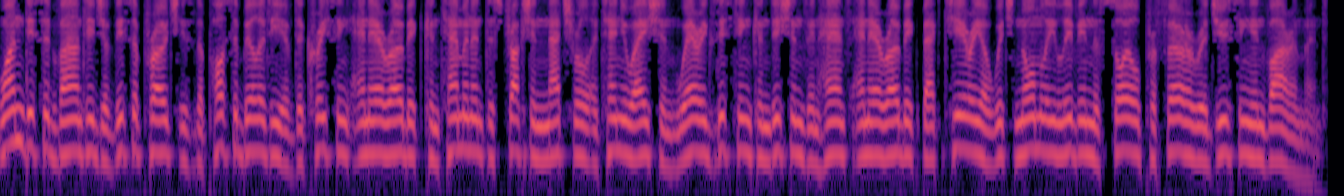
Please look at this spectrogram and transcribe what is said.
One disadvantage of this approach is the possibility of decreasing anaerobic contaminant destruction natural attenuation where existing conditions enhance anaerobic bacteria which normally live in the soil prefer a reducing environment.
